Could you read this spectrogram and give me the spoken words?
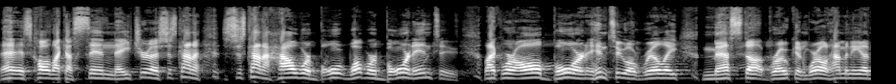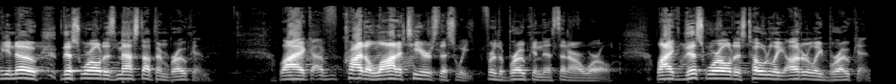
Eh, it's called like a sin nature. That's just kind of it's just kind of how we're born, what we're born into. Like we're all born into a really messed up, broken world. How many of you know this world is messed up and broken? Like I've cried a lot of tears this week for the brokenness in our world. Like this world is totally, utterly broken,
